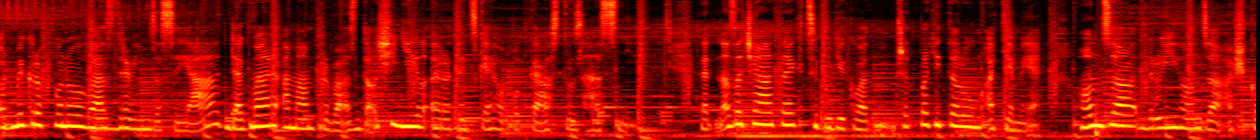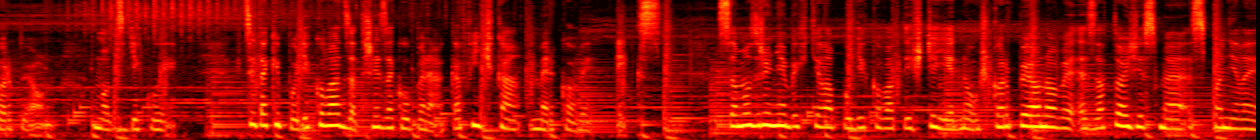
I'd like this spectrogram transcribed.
od mikrofonu vás zdravím zase já, Dagmar, a mám pro vás další díl erotického podcastu Zhasni. Hned na začátek chci poděkovat mým předplatitelům a těm je Honza, druhý Honza a Škorpion. Moc děkuji. Chci taky poděkovat za tři zakoupená kafíčka Mirkovi X. Samozřejmě bych chtěla poděkovat ještě jednou Škorpionovi za to, že jsme splnili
